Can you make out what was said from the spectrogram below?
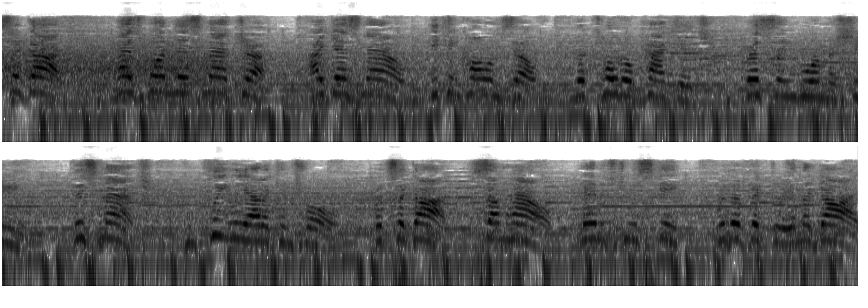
Sagat has won this matchup. I guess now he can call himself the total package wrestling war machine. This match completely out of control, but Sagat somehow managed to escape with a victory, and the guy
